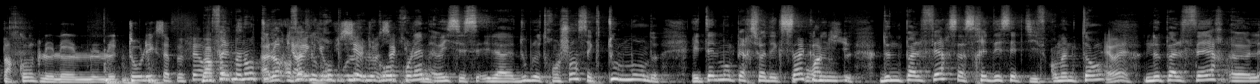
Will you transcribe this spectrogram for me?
par contre, le, le, le, tollé que ça peut faire. en, fait, maintenant, alors en fait, le gros, le, gros problème, oui, c'est la double tranchant, c'est que tout le monde est tellement persuadé que ça, que de, ne pas le faire, ça serait déceptif. En même temps, eh ne pas le faire, euh,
